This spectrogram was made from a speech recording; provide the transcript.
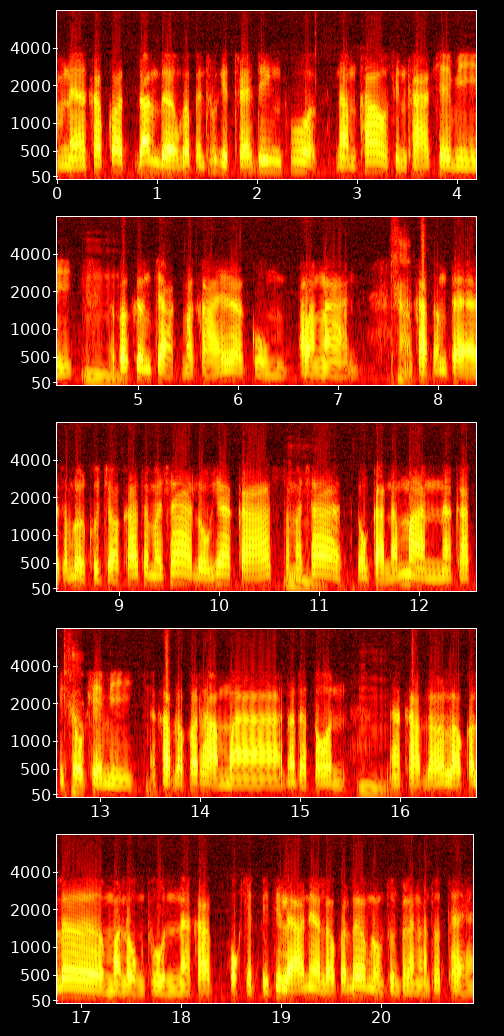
ำเนี่ยครับก็ดั้งเดิมก็เป็นธุรกิจเทรดดิ้งพวกนำเข้าสินค้าเคมีอืมแล้วก็เครื่องจักรมาขายให้กับกลุ่มพลังงานครับ นะครับตั้งแต่สำรวจขุดเจาะก๊าซธรรมชาติโรงแยกก๊าซธรรมชาติโรงกลั่นน้ำมันนะครับปิโตรเคมีนะครับแล้วก็ทำมาตั้งแต่ต้นอืมนะครับแล้วเราก็เริ่มมาลงทุนนะครับ6-7ปีที่แล้วเนี่ยเราก็เริ่มลงทุนพลังงานทดแทน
